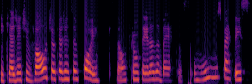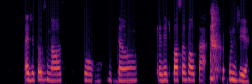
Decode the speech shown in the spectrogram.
E que a gente volte ao que a gente sempre foi, que são fronteiras abertas. O mundo nos pertence, é de todos nós. Então, que a gente possa voltar um dia.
